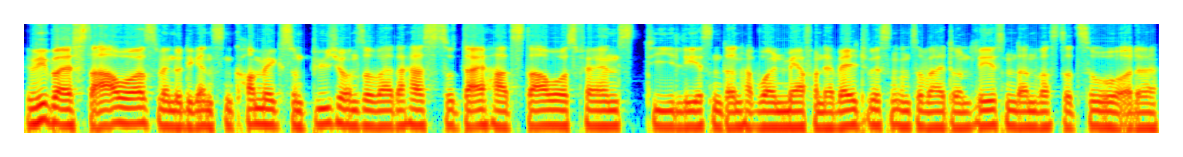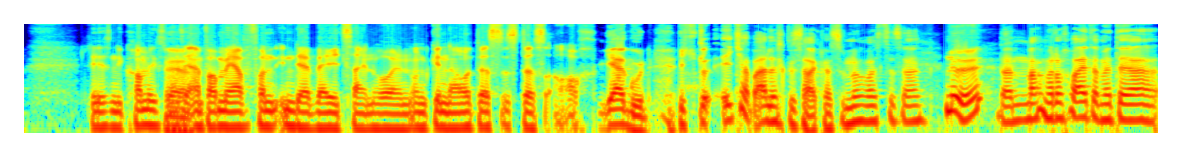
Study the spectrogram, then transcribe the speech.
wie bei Star Wars, wenn du die ganzen Comics und Bücher und so weiter hast, so Die Hard Star Wars-Fans, die lesen dann, wollen mehr von der Welt wissen und so weiter und lesen dann was dazu oder lesen die Comics, weil Ja. sie einfach mehr von in der Welt sein wollen. Und genau das ist das auch. Ja, gut. Ich, ich habe alles gesagt. Hast du noch was zu sagen? Nö, Dann machen wir doch weiter mit der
